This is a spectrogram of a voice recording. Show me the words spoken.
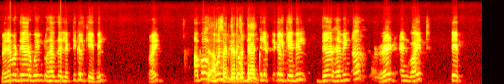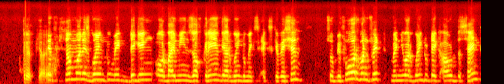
whenever they are going to have the electrical cable, right? Above The one feet there is a of this electrical cable, they are having a red and white tape Tape, yeah, yeah. if someone is going to make digging or by means of crane they are going to make excavation. So before one fit when you are going to take out the sand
